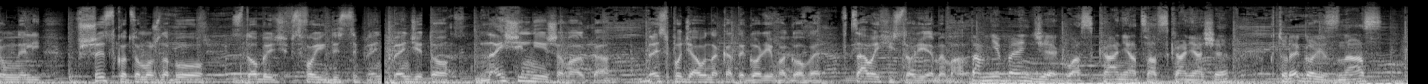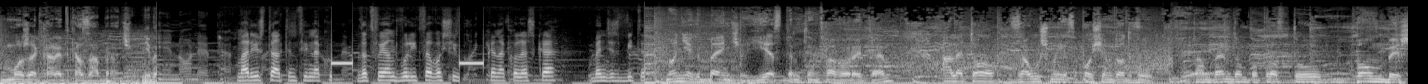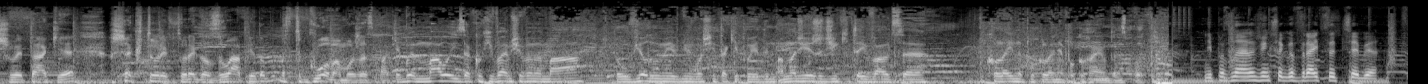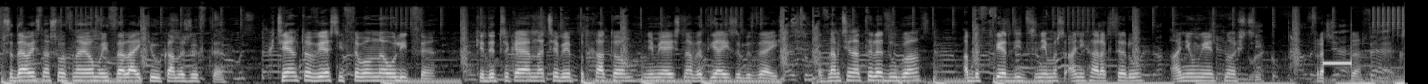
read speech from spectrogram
osiągnęli wszystko, co można było zdobyć w swoich dyscyplinach. Będzie to najsilniejsza walka bez podziału na kategorie wagowe w całej historii MMA. Tam nie będzie głaskania, cackania się. Któregoś z nas może karetka zabrać. Mariusz, ty atencyjna kur... Za twoją dwulicowość i na koleżkę będziesz bity. No niech będzie, jestem tym faworytem, ale to załóżmy jest 8 do 2. Tam będą po prostu bomby szły takie, że który którego złapie, to po prostu głowa może spać. Jak byłem mały i zakochiwałem się w MMA, to uwiodły mnie w nim właśnie takie pojedynki. Mam nadzieję, że dzięki tej walce kolejne pokolenia pokochają ten sport. Nie poznałem większego zdrajcy od ciebie. Sprzedałeś naszą znajomość za lajki u kamerzysty. Chciałem to wyjaśnić z tobą na ulicy. Kiedy czekałem na ciebie pod chatą, nie miałeś nawet jaj, żeby wejść. Znam cię na tyle długo, aby stwierdzić, że nie masz ani charakteru, ani umiejętności. Fra***e.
